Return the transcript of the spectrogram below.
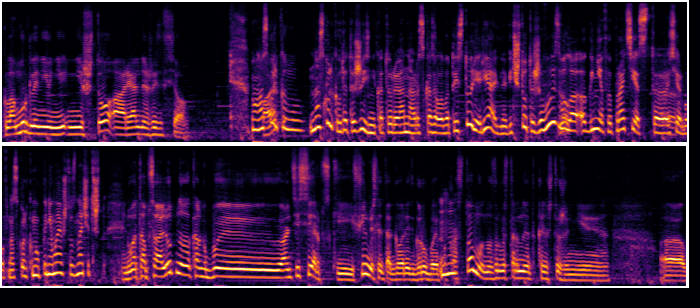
гламур для нее не, не что, а реальная жизнь все. Ну, насколько, Поэтому... насколько вот эта жизнь, которую она рассказала в этой истории, реально? Ведь что-то же вызвало ну, гнев и протест э, сербов, насколько мы понимаем, что значит... Что... Ну, это абсолютно как бы антисербский фильм, если так говорить грубо и по-простому, но, с другой стороны, это, конечно, тоже не э,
